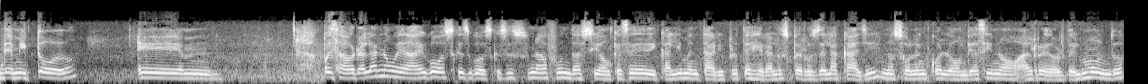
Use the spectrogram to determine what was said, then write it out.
de mi todo. Eh, pues ahora la novedad de Gosques, Gosques es una fundación que se dedica a alimentar y proteger a los perros de la calle, no solo en Colombia, sino alrededor del mundo.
